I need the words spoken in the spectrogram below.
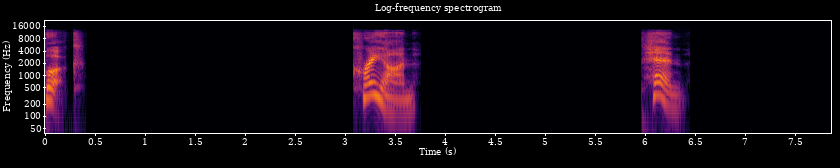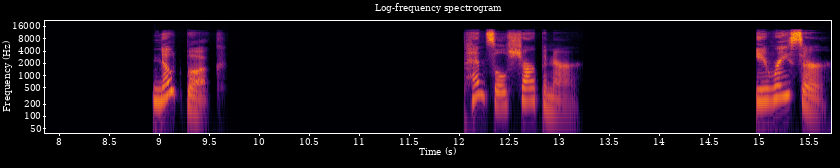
Book. Crayon. Pen. Notebook. Pencil sharpener. Eraser.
